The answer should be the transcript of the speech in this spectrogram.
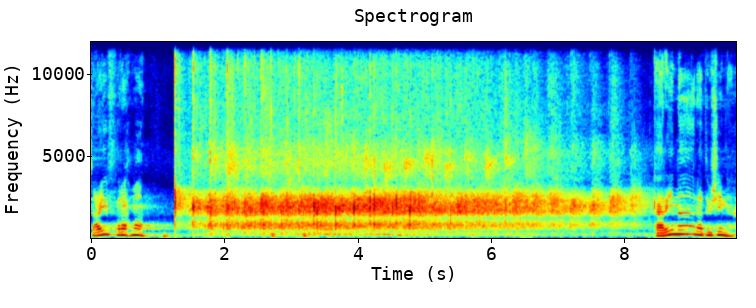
Saif Rahman. Karina Ratushina.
